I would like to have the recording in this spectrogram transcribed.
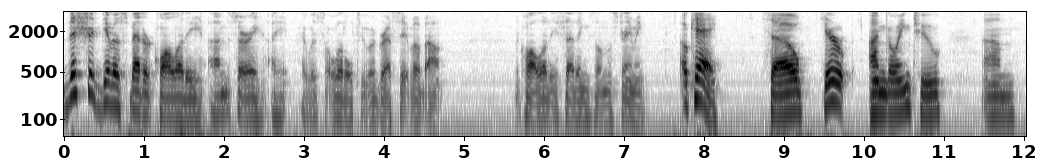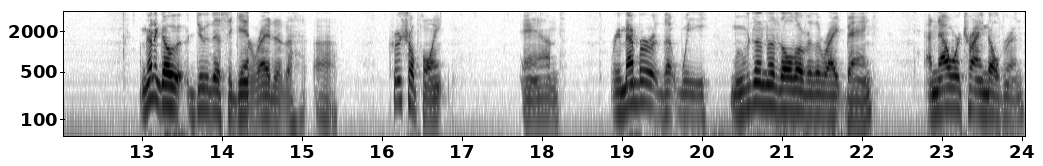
this should give us better quality. I'm sorry, I, I was a little too aggressive about the quality settings on the streaming. Okay, so here I'm going to, um, I'm going to go do this again right at a, a crucial point. And remember that we moved an adult over the right bank, and now we're trying children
